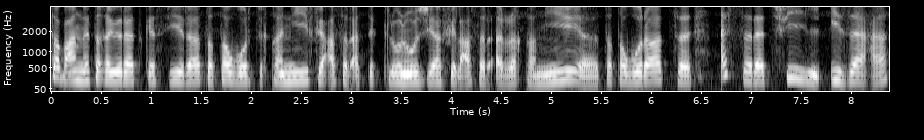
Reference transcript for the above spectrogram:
طبعا تغيرات كثيرة، تطور تقني في عصر التكنولوجيا في العصر الرقمي، تطورات أثرت في الإذاعة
